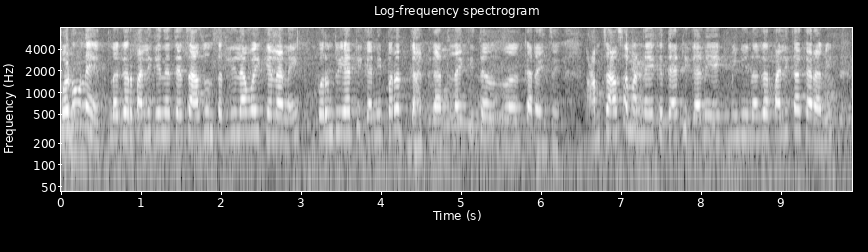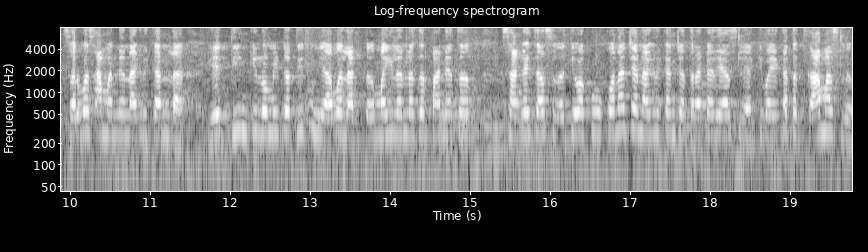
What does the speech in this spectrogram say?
पडू नयेत. नगरपालिकेने त्याचा अजून तर लिलावही केला नाही परंतु या ठिकाणी परत घाट घातलाय की तर करायचं आहे आमचं असं म्हणणं आहे की त्या ठिकाणी एक मिनी नगरपालिका करावी. सर्वसामान्य नागरिकांना हे तीन किलोमीटर तिथून यावं लागतं. महिलांना जर पाण्याचं सांगायचं असलं किंवा कोणाच्या नागरिकांच्या तक्रारी असल्या किंवा एखादं काम असलं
